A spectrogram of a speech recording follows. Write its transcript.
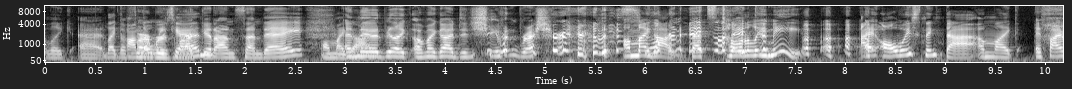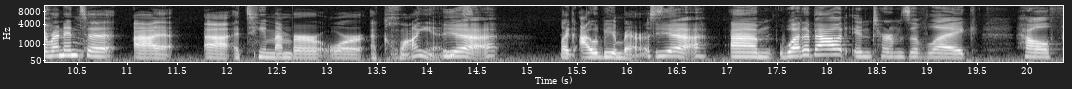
like at Like the on the farmer's weekend? market on Sunday, Oh my god! and they would be like, "Oh my god, did she even brush her hair this Oh my morning?" God, that's Like- totally me. I always think that. I'm like, if I run into uh, uh, a team member or a client, Yeah. like I would be embarrassed. Yeah. Um, what about in terms of like health,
